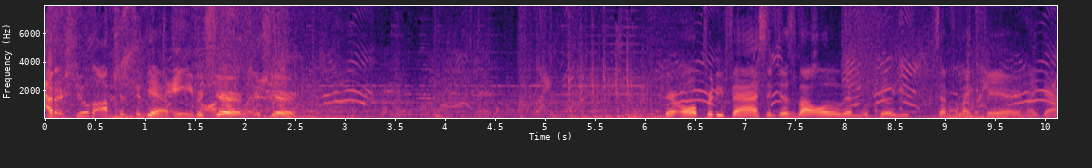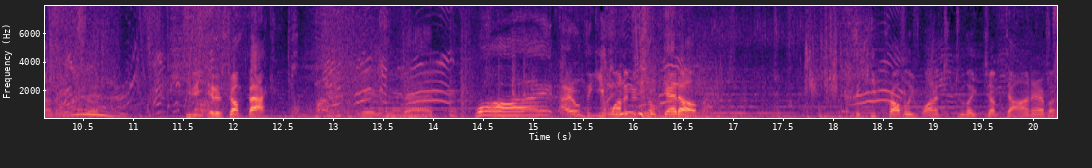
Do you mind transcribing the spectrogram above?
out of shield options in Yeah, the game. for sure, for sure. They're all pretty fast, and just about all of them will kill you, except for like fair and like downer and stuff. He didn't get his jump back. Is bad. What? I don't think he wanted to go get him. I think he probably wanted to do like jump down there, but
